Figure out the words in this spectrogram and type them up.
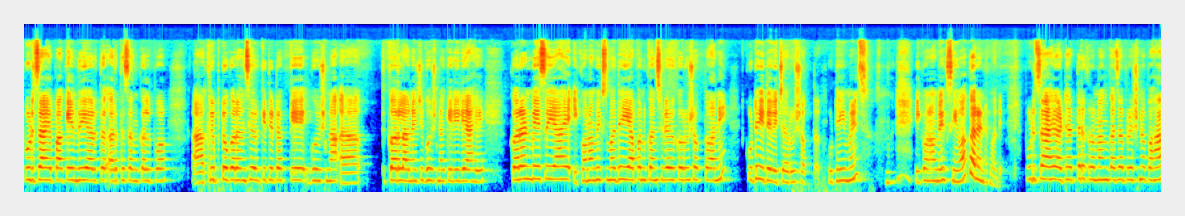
पुढचा आहे पा केंद्रीय अर्थ अर्थसंकल्प. क्रिप्टोकरन्सीवर किती टक्के घोषणा कर लावण्याची घोषणा केलेली आहे? करंट बेसही आहे. इकॉनॉमिक्समध्येही आपण कन्सिडर करू शकतो आणि कुठेही ते विचारू शकतात. कुठेही मीन्स इकॉनॉमिक्स किंवा करंटमध्ये. पुढचा आहे अठ्याहत्तर क्रमांकाचा प्रश्न पहा.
